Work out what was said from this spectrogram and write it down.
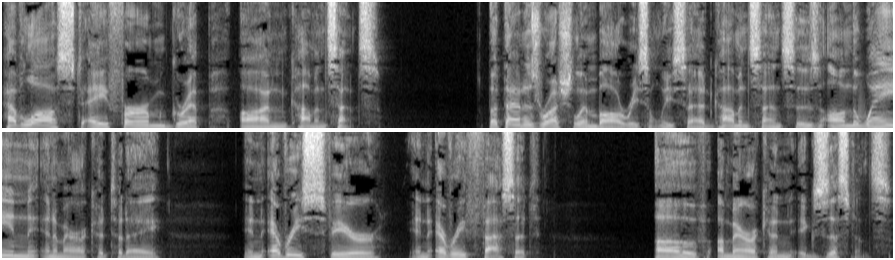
have lost a firm grip on common sense. But then, as Rush Limbaugh recently said, common sense is on the wane in America today, in every sphere, in every facet of American existence.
